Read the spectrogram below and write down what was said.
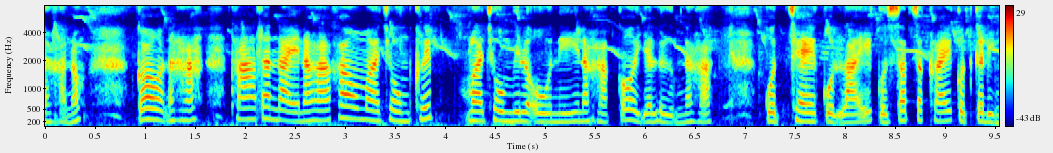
นะคะเนาะก็นะคะ ถ้าท่านใดนะคะเข้ามาชมคลิป มาชมวิดีโอนี้นะคะ ก็อย่าลืมนะคะ กดแชร์กดไลค์กด Subscribe กดกระดิ่ง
